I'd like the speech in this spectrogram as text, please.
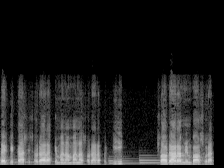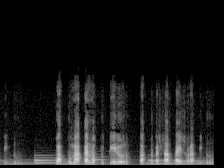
dari kekasih saudara ke mana-mana saudara pergi, saudara membawa surat itu. Waktu makan, waktu tidur, waktu bersantai surat itu,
